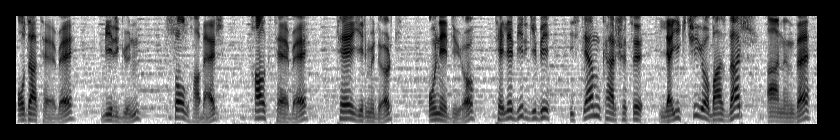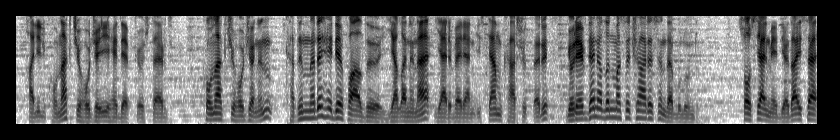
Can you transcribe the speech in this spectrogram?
Oda TV, Bir Gün, Sol Haber, Halk TV, T24, O Ne Diyor, Tele1 gibi İslam karşıtı laikçi yobazlar anında Halil Konakçı Hoca'yı hedef gösterdi. Konakçı Hoca'nın kadınları hedef aldığı yalanına yer veren İslam karşıtları görevden alınması çağrısında bulundu. Sosyal medyada ise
